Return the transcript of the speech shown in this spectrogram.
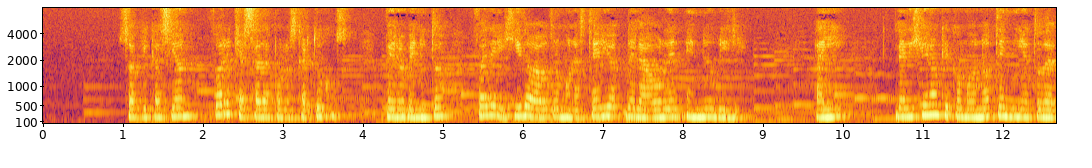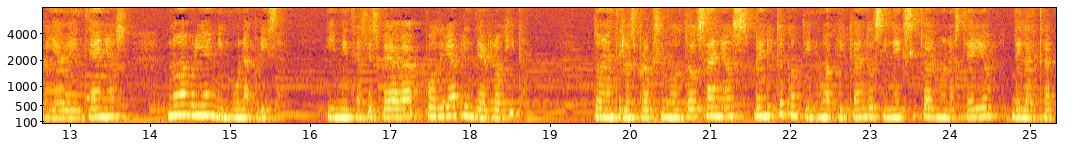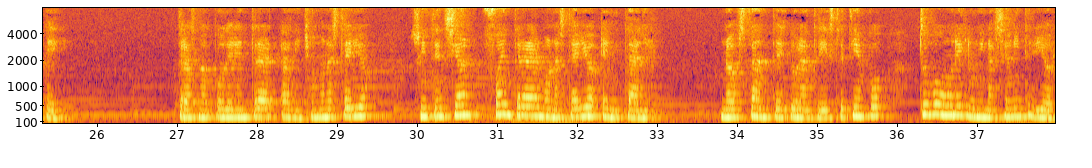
Su aplicación fue rechazada por los cartujos, pero Benito fue dirigido a otro monasterio de la orden en Neuville. Ahí le dijeron que como no tenía todavía 20 años, no habría ninguna prisa y mientras esperaba podría aprender lógica. Durante los próximos dos años, Benito continuó aplicando sin éxito al monasterio de la Trapé. Tras no poder entrar a dicho monasterio, su intención fue entrar al monasterio en Italia. No obstante, durante este tiempo tuvo una iluminación interior,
